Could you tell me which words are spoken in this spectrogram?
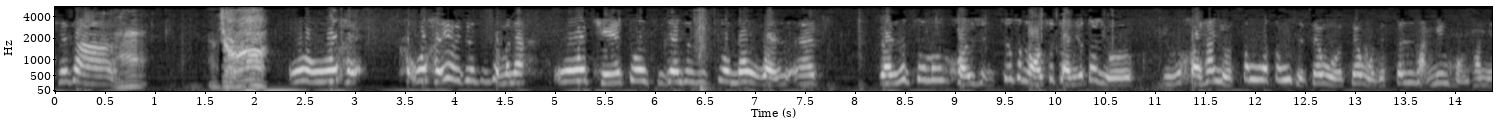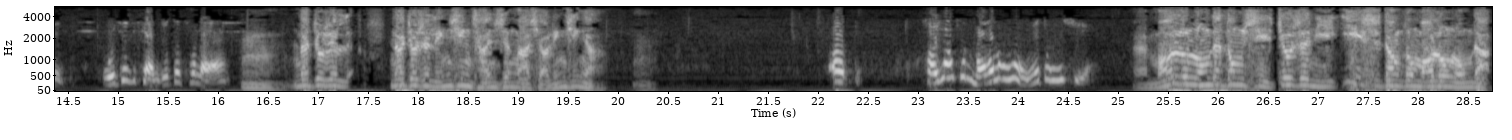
台长，嗯，你讲啊，我我还我还有就是什么呢？我前一段时间就是做梦晚呃晚上做梦好像就是老是感觉到有有好像有动个东西在我在我的身上面孔上面，我就是感觉得出来。嗯，那就是那就是灵性缠身啊，小灵性啊，嗯，哦、好像是毛茸茸的东西。呃，毛茸茸的东西就是你意识当中毛茸茸的，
